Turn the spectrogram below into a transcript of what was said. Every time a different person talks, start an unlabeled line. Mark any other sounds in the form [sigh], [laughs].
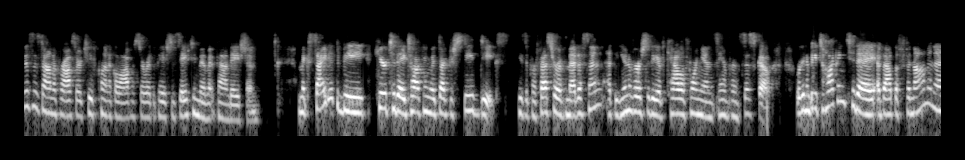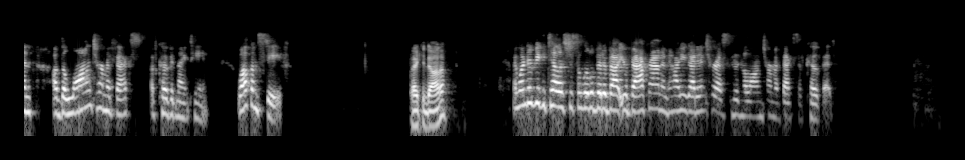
This is Donna Prosser, Chief Clinical Officer with the Patient Safety Movement Foundation. I'm excited to be here today talking with Dr. Steve Deeks. He's a professor of medicine at the University of California in San Francisco. We're going to be talking today about the phenomenon of the long-term effects of COVID-19. Welcome, Steve.
Thank you, Donna.
I wonder if you could tell us just a little bit about your background and how you got interested in the long-term effects of COVID.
